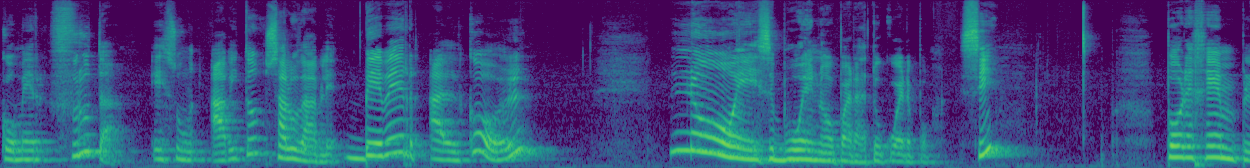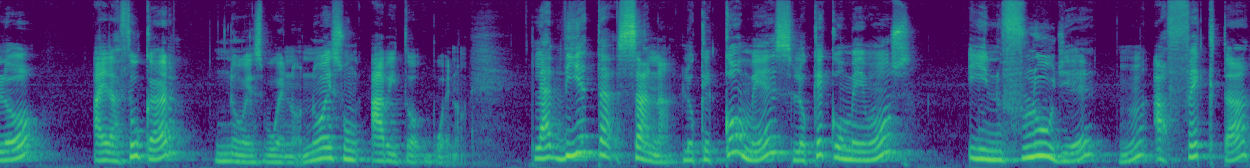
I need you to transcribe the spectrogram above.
Comer fruta es un hábito saludable. Beber alcohol no es bueno para tu cuerpo. ¿Sí? Por ejemplo, el azúcar no es bueno, no es un hábito bueno. La dieta sana, lo que comes, lo que comemos, influye, afecta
